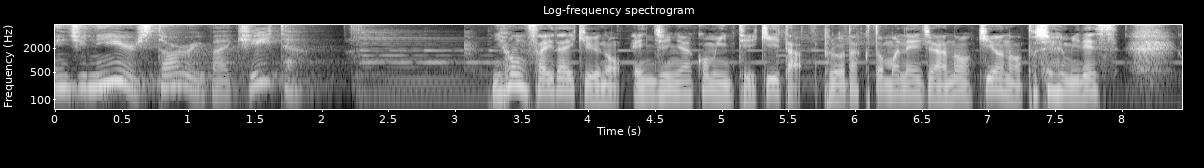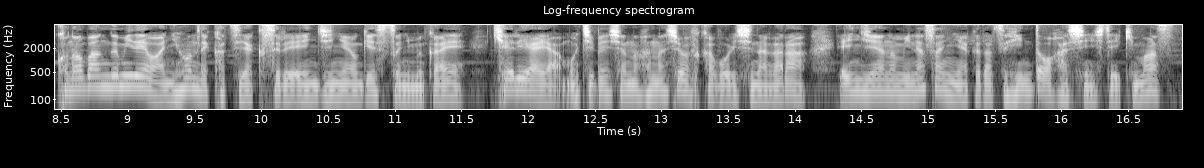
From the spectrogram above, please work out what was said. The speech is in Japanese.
Engineer Story by Kita 日本最大級のエンジニアコミュニティキータプロダクトマネージャーの清野俊文です。この番組では日本で活躍するエンジニアをゲストに迎え、キャリアやモチベーションの話を深掘りしながら、エンジニアの皆さんに役立つヒントを発信していきます。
